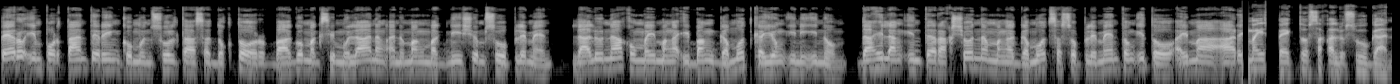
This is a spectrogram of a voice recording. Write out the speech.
Pero importante ring kumonsulta sa doktor bago magsimula ng anumang magnesium supplement lalo na kung may mga ibang gamot kayong iniinom dahil ang interaksyon ng mga gamot sa suplementong ito ay maaari may epekto sa kalusugan.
